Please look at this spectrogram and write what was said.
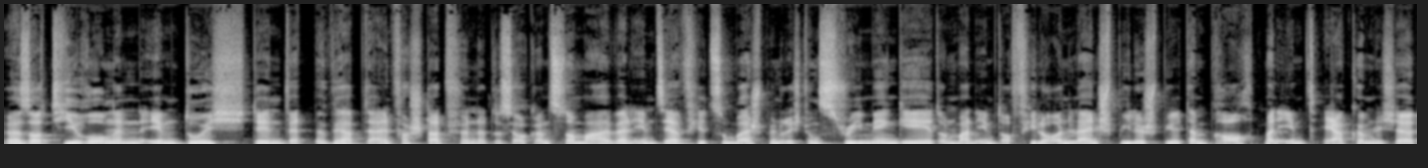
äh, Sortierungen eben durch den Wettbewerb, der einfach stattfindet. Das ist ja auch ganz normal, wenn eben sehr viel zum Beispiel in Richtung Streaming geht und man eben auch viele Online-Spiele spielt, dann braucht man eben herkömmliche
